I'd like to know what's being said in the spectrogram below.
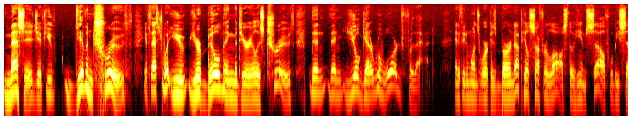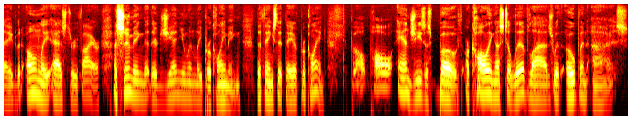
message, if you've given truth, if that's what you your building material is truth, then then you'll get a reward for that. And if anyone's work is burned up, he'll suffer loss, though he himself will be saved, but only as through fire, assuming that they're genuinely proclaiming the things that they have proclaimed. Paul and Jesus both are calling us to live lives with open eyes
